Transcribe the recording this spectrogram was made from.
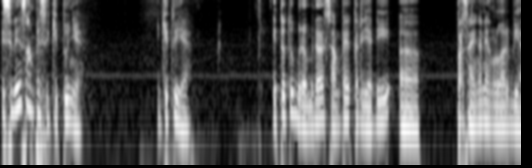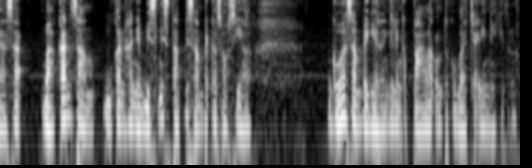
istilahnya sampai segitunya. Gitu ya. Itu tuh benar-benar sampai terjadi uh, persaingan yang luar biasa. Bahkan sam bukan hanya bisnis tapi sampai ke sosial. Gue sampai geleng-geleng kepala untuk membaca ini gitu loh.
